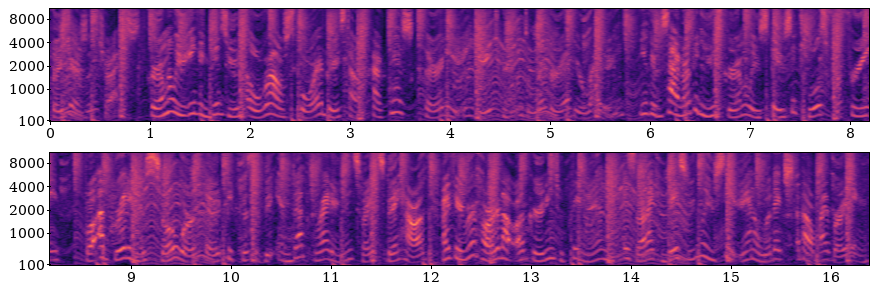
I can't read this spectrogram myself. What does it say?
plagiarism checks. Grammarly even gives you an overall score based on practice, clarity, engagement, and delivery of your writing. You can sign up and use Grammarly's basic tools for free, but upgrading is so worth it because of the in-depth writing insights they have. My favorite part about upgrading to premium is that I can basically see analytics about my writing,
